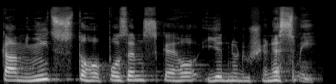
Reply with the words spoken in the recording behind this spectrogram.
kam nic z toho pozemského jednoduše nesmí.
